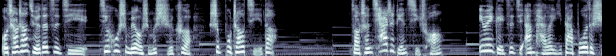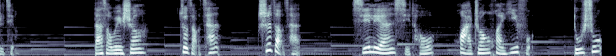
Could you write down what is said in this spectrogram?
我常常觉得自己几乎是没有什么时刻是不着急的。早晨掐着点起床，因为给自己安排了一大波的事情：打扫卫生、做早餐、吃早餐、洗脸、洗头、化妆、换衣服、读书、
